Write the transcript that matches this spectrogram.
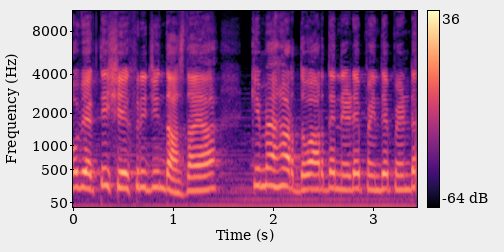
ਉਹ ਵਿਅਕਤੀ ਸ਼ੇਖ ਫਰੀਦ ਜੀ ਨੂੰ ਦੱਸਦਾ ਆ ਕਿ ਮੈਂ ਹਰਦੁਆਰ ਦੇ ਨੇੜੇ ਪੈਂਦੇ ਪਿੰਡ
